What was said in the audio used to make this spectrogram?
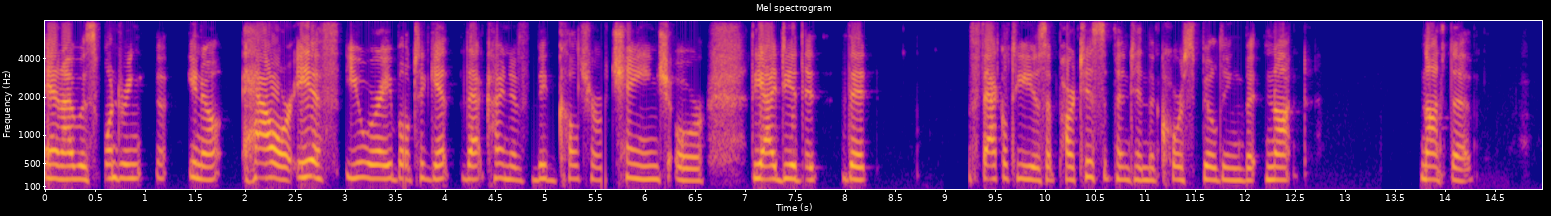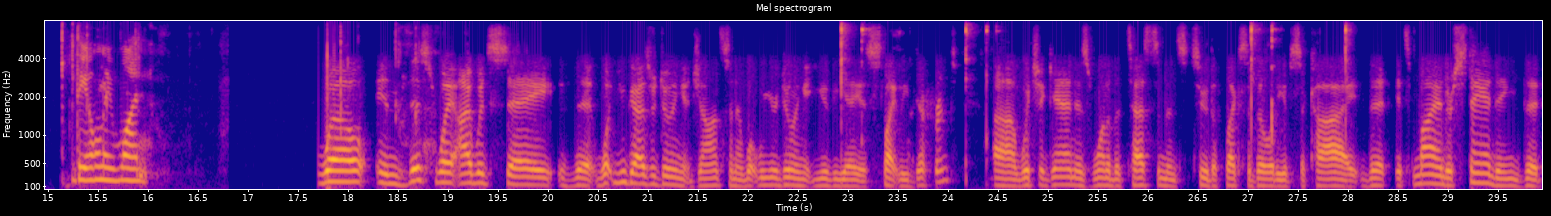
And I was wondering, uh, you know, how or if you were able to get that kind of big cultural change or the idea that that faculty is a participant in the course building, but not not the the only one. Well, in this way, I would say that what you guys are doing at Johnson and what we are doing at UVA is slightly different, uh, which again is one of the testaments to the flexibility of Sakai. That it's my understanding that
